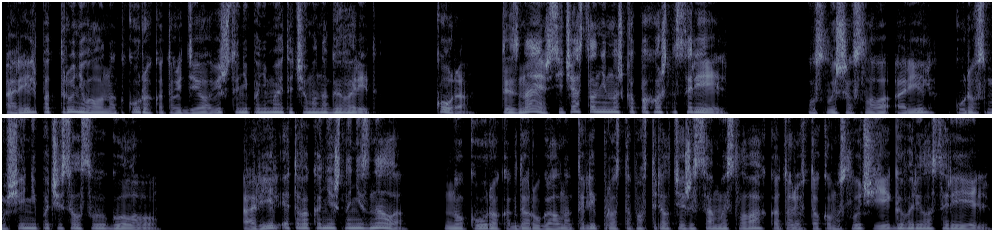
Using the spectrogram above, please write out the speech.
Ариэль подтрунивала над Кура, который делал вид, что не понимает, о чем она говорит. «Кура, ты знаешь, сейчас стал немножко похож на Сариэль». Услышав слова Ариэль, Кура в смущении почесал свою голову. Ариэль этого, конечно, не знала, но Кура, когда ругал Натали, просто повторял те же самые слова, которые в таком случае ей говорила Сариэль.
